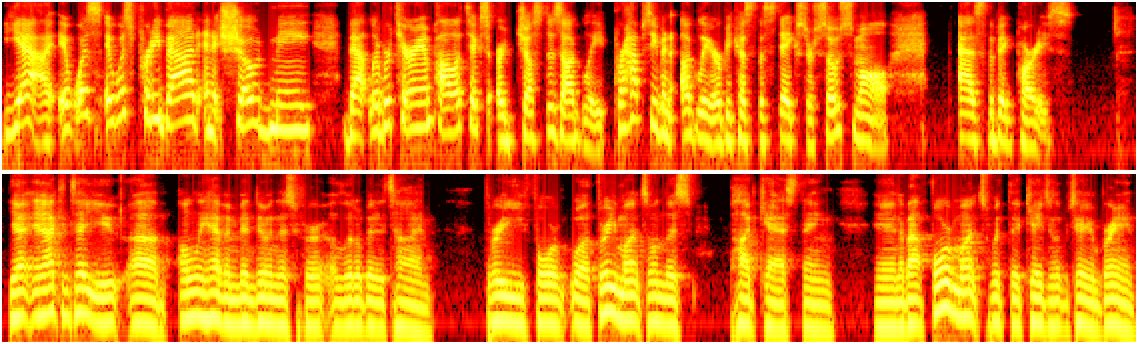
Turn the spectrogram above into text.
yeah, it was it was pretty bad, and it showed me that libertarian politics are just as ugly, perhaps even uglier, because the stakes are so small as the big parties. Yeah, and I can tell you, um, only having been doing this for a little bit of time, three, four, well, three months on this podcast thing, and about four months with the Cajun Libertarian brand.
